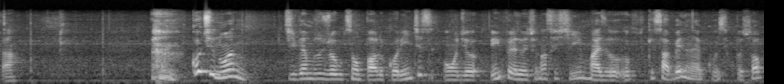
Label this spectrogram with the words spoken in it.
Tá? Continuando, tivemos o jogo de São Paulo e Corinthians, onde eu infelizmente eu não assisti, mas eu, eu fiquei sabendo, né, com esse pessoal,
